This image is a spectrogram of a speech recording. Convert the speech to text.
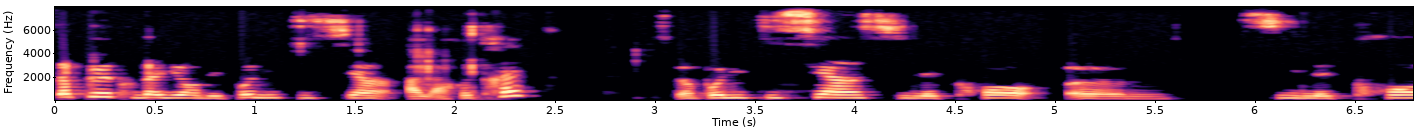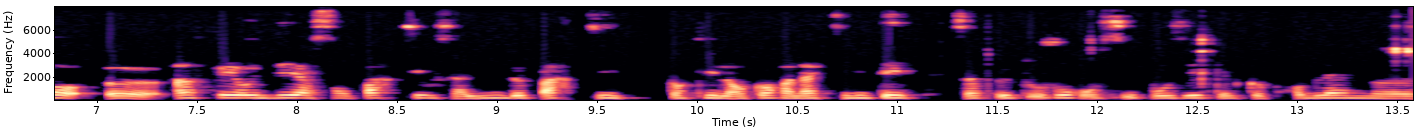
Ça peut être d'ailleurs des politiciens à la retraite. Un politicien, s'il est trop euh, s'il est trop euh, inféodé à son parti ou sa ligne de parti quand il est encore en activité, ça peut toujours aussi poser quelques problèmes, euh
